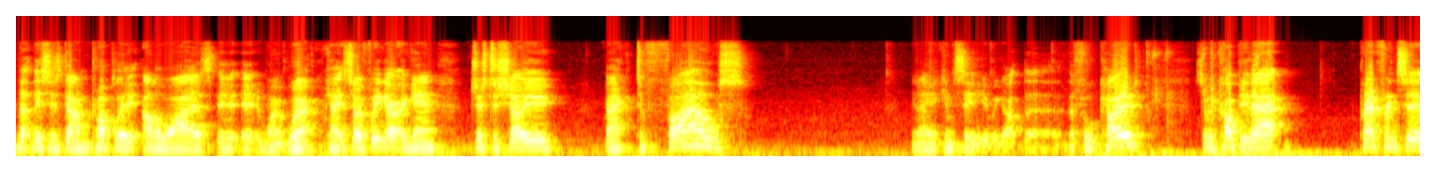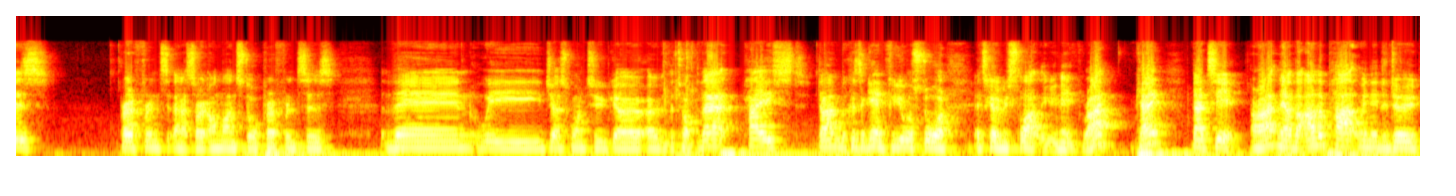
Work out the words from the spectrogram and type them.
that this is done properly, otherwise it, it won't work. Okay, so if we go again, just to show you, back to files, you know, you can see here we got the, the full code. So we copy that, preferences, preference, uh, sorry, online store preferences. Then we just want to go over the top of that, paste, done, because again, for your store, it's going to be slightly unique, right? Okay. That's it. All right. Now, the other part we need to do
